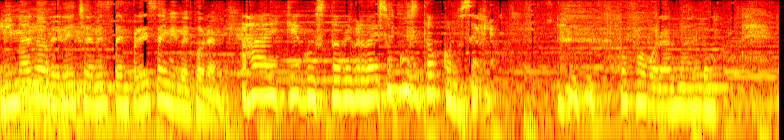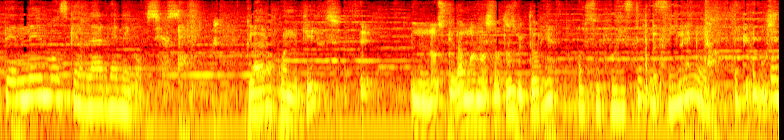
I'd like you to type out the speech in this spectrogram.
mi mano derecha en esta empresa y mi mejor amiga. Ay, qué gusto, de verdad, es un gusto conocerlo. Por favor, Armando, tenemos que hablar de negocios. Claro, cuando quieras. Eh, ¿Nos quedamos nosotros, Victoria? Por supuesto que sí. Qué gusto.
